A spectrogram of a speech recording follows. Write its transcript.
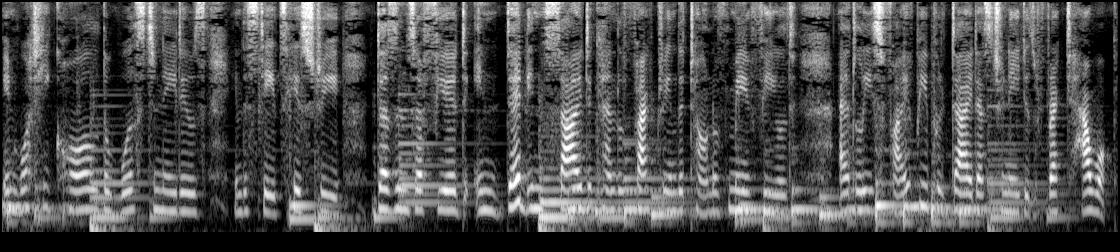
in what he called the worst tornadoes in the state's history. Dozens are feared in dead inside a candle factory in the town of Mayfield. At least five people died as tornadoes wreaked havoc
